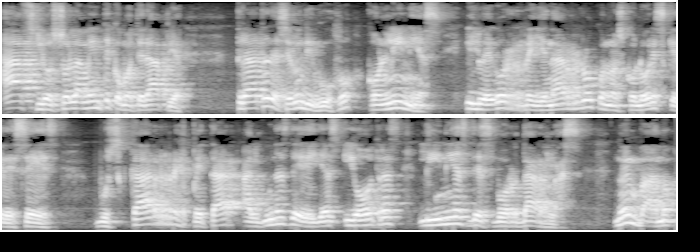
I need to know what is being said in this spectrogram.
hazlo solamente como terapia. Trata de hacer un dibujo con líneas y luego rellenarlo con los colores que desees buscar respetar algunas de ellas y otras líneas desbordarlas. No en vano,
